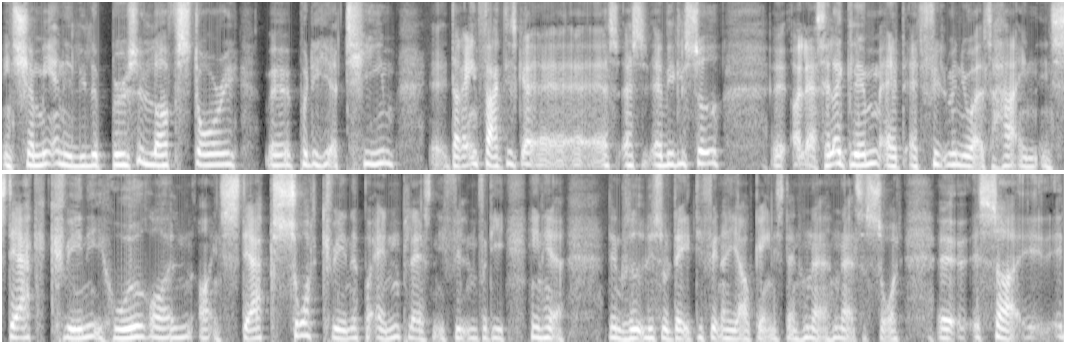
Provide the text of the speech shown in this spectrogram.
en charmerende lille bøsse love story øh, på det her team, øh, der rent faktisk er, er, er, er virkelig sød. Øh, og lad os heller ikke glemme, at, at filmen jo altså har en, en stærk kvinde i hovedrollen, og en stærk sort kvinde på anden pladsen i filmen, fordi hende her, den udødelige soldat, de finder i Afghanistan, hun er, hun er altså sort. Øh, så øh,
